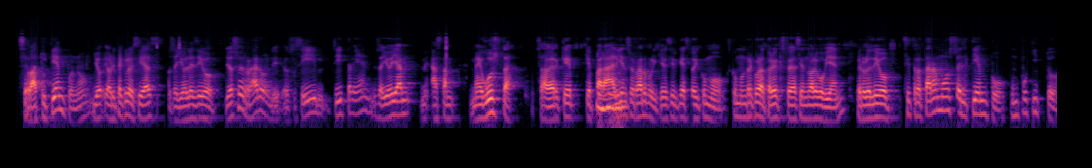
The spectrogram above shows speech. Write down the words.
se va tu tiempo, ¿no? Yo, ahorita que lo decías, o sea, yo les digo, yo soy raro, o sea, sí, sí, está bien, o sea, yo ya hasta me gusta, saber que, que para alguien soy raro porque quiere decir que estoy como, es como un recordatorio que estoy haciendo algo bien. Pero les digo, si tratáramos el tiempo un poquito,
